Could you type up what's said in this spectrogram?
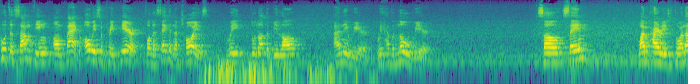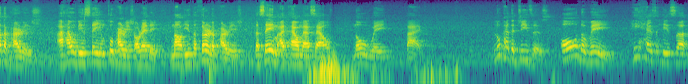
put something on back, always prepare for the second choice, we do not belong anywhere. We have nowhere. So same, one parish to another parish. I have been staying two parish already. Now is the third parish. The same I tell myself, no way back. Look at Jesus. All the way, he has his uh,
